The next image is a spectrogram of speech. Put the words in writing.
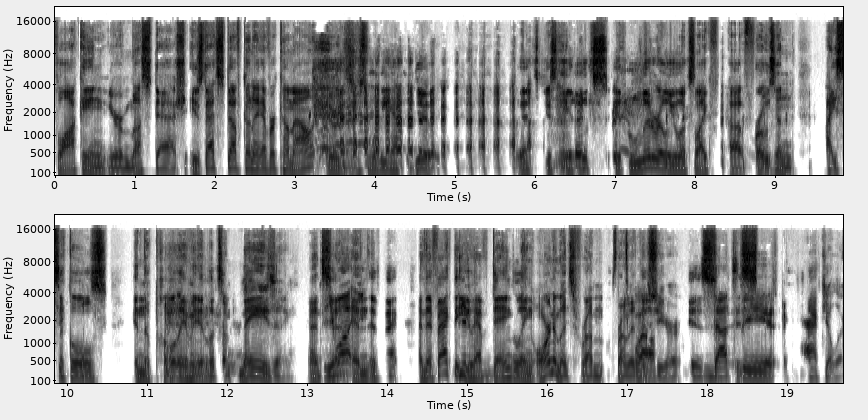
flocking your mustache. Is that stuff going to ever come out, or is just what do you have to do? It's just it looks it literally looks like uh, frozen icicles in the pole. I mean, it looks amazing. And You want- and the fact and the fact that You- you have dangling ornaments from from it Well, this year is that's is the- spectacular.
